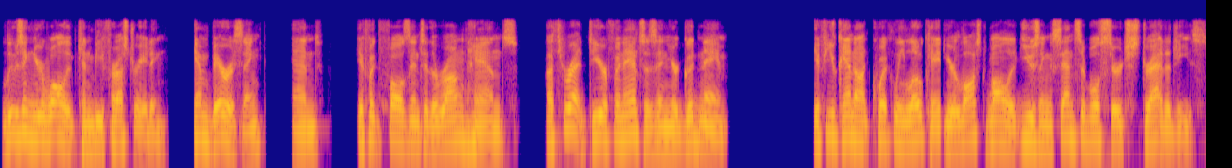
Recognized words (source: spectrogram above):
Losing your wallet can be frustrating, embarrassing, and, if it falls into the wrong hands, a threat to your finances and your good name. If you cannot quickly locate your lost wallet using sensible search strategies,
